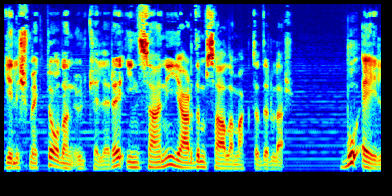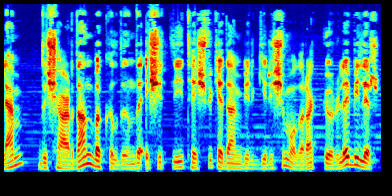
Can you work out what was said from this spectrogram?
gelişmekte olan ülkelere insani yardım sağlamaktadırlar. Bu eylem dışarıdan bakıldığında eşitliği teşvik eden bir girişim olarak görülebilir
